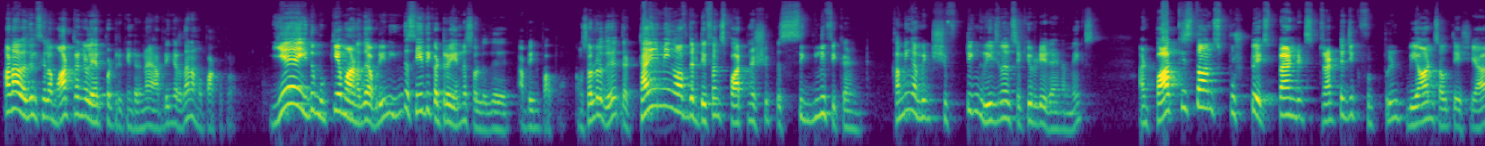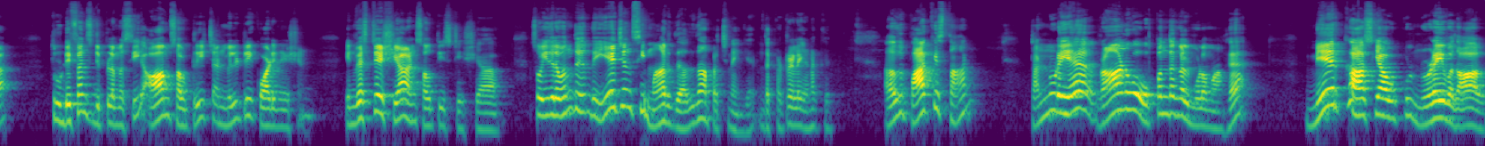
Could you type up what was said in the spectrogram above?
ஆனால் அதில் சில மாற்றங்கள் ஏற்பட்டிருக்கின்றன அப்படிங்கிறத நம்ம பார்க்க போகிறோம் ஏன் இது முக்கியமானது அப்படின்னு இந்த செய்தி கட்டுரை என்ன சொல்லுது அப்படின்னு பார்ப்போம். அவங்க சொல்கிறது the timing of the defence partnership is significant coming amid shifting regional security dynamics and Pakistan's push to expand its strategic footprint beyond South Asia through defense diplomacy, arms outreach, and military coordination in West Asia and Southeast Asia. So இதில் வந்து இந்த agency மாறுது. அதுதான் பிரச்சனை இங்கே இந்த கட்டுரையில் எனக்கு. அதாவது பாகிஸ்தான் தன்னுடைய இராணுவ ஒப்பந்தங்கள் மூலமாக மேற்கு ஆசியாவுக்குள் நுழைவதால்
